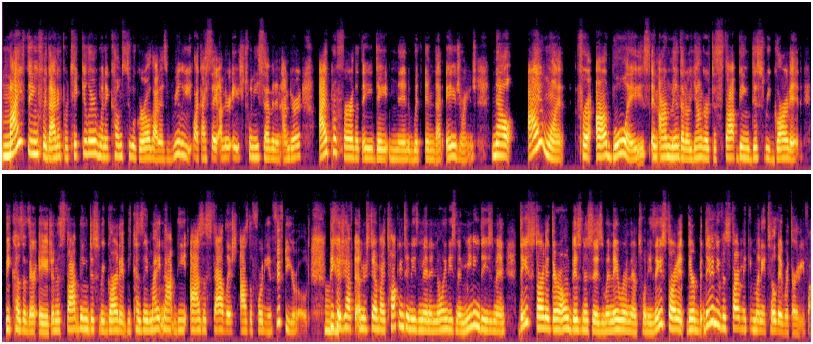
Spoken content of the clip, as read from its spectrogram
my thing for that in particular when it comes to a girl that is really like i say under age 27 and under i prefer that they date men within that age range. Now i want for our boys and our men that are younger to stop being disregarded because of their age and to stop being disregarded because they might not be as established as the 40 and 50 year old. Mm-hmm. Because you have to understand by talking to these men and knowing these men, meeting these men, they started their own businesses when they were in their 20s. They started their, they didn't even start making money till they were 35.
